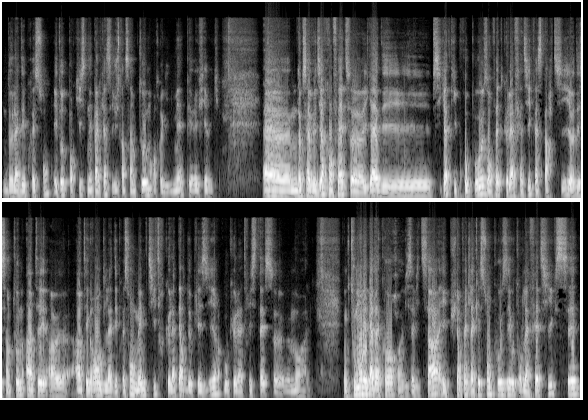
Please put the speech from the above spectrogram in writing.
de la dépression et d'autres pour qui ce n'est pas le cas, c'est juste un symptôme entre guillemets périphérique. Euh, donc ça veut dire qu'en fait, euh, il y a des psychiatres qui proposent en fait que la fatigue fasse partie euh, des symptômes intégrants de la dépression au même titre que la perte de plaisir ou que la tristesse morale. Donc tout le monde n'est pas d'accord vis-à-vis de ça. Et puis en fait, la question posée autour de la fatigue, c'est,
